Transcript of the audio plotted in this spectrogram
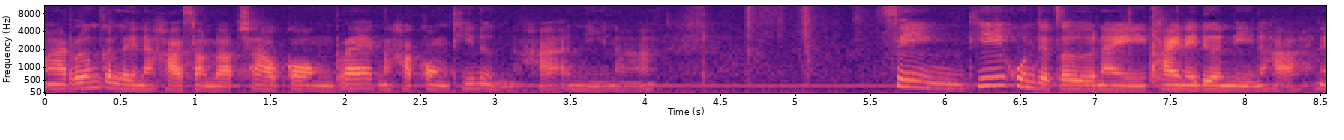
มาเริ่มกันเลยนะคะสำหรับชาวกองแรกนะคะ กองที่หนึ่งนะคะ อันนี้นะ สิ่งที่คุณจะเจอในภายในเดือนนี้นะคะ ใน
